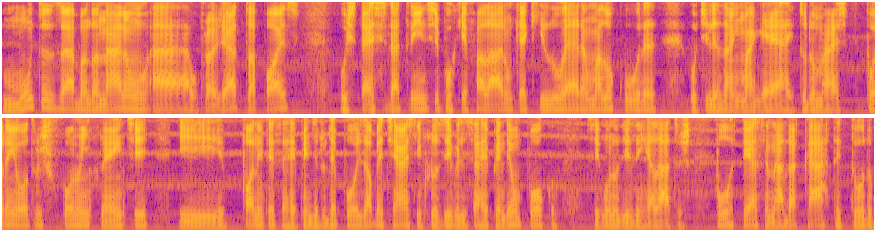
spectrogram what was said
Muitos abandonaram a, o projeto após os testes da Trinity porque falaram que aquilo era uma loucura utilizar em uma guerra e tudo mais. Porém, outros foram em frente e podem ter se arrependido depois. Albert Einstein, inclusive, ele se arrependeu um pouco, segundo dizem relatos, por ter assinado a carta e tudo,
